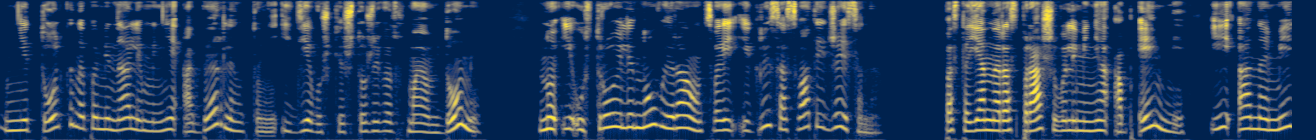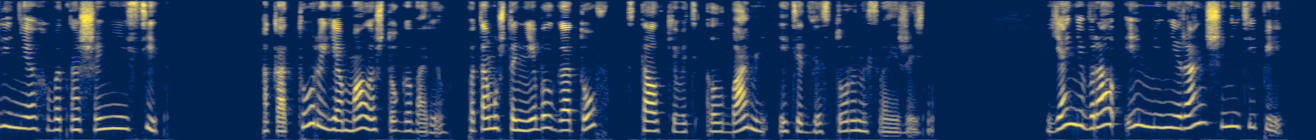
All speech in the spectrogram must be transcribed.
не только напоминали мне о Берлингтоне и девушке, что живет в моем доме, но и устроили новый раунд своей игры со сватой Джейсона. Постоянно расспрашивали меня об Эмми и о намерениях в отношении Сид, о которой я мало что говорил, потому что не был готов сталкивать лбами эти две стороны своей жизни. Я не врал Эмми ни раньше, ни теперь.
